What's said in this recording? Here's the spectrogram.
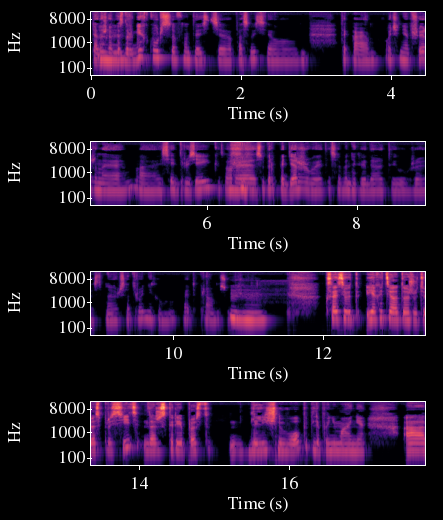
так же, mm-hmm. как и с других курсов. Ну, то есть, э, по сути, такая очень обширная э, сеть друзей, которая супер поддерживает, особенно когда ты уже становишься сотрудником. Это прям супер. Mm-hmm. Кстати, вот я хотела тоже у тебя спросить, даже скорее просто для личного опыта, для понимания, а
